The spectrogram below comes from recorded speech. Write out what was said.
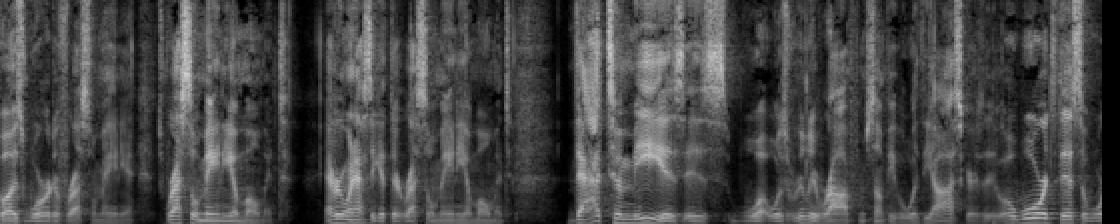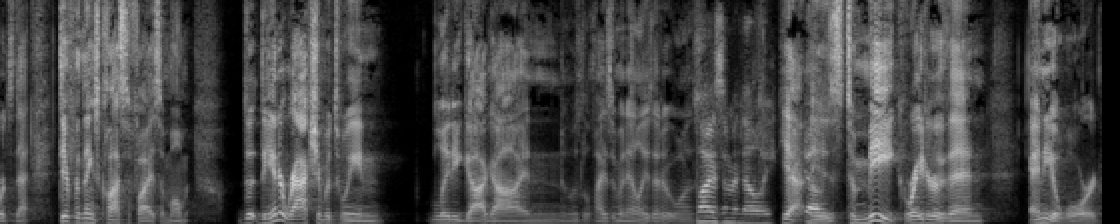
buzzword of WrestleMania. It's WrestleMania moment. Everyone has to get their WrestleMania moment. That to me is is what was really robbed from some people with the Oscars. Awards this, awards that. Different things classify as a moment. The the interaction between Lady Gaga and who was it, Liza Minnelli? Is that who it was? Liza Minnelli. Yeah, yep. is to me greater than any award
